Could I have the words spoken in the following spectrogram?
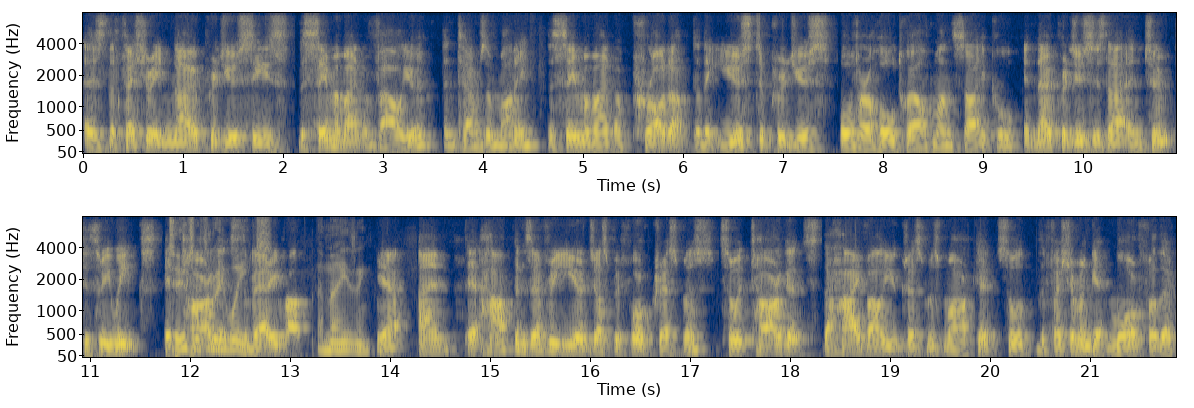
is the fishery now produces the same amount of value in terms of money, the same amount of product that it used to produce over a whole 12 month cycle. It now produces that in two to three weeks. It two to three weeks. very Amazing. Yeah. And it happens every year just before Christmas. So it targets the high value Christmas market. So the fishermen get more for their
